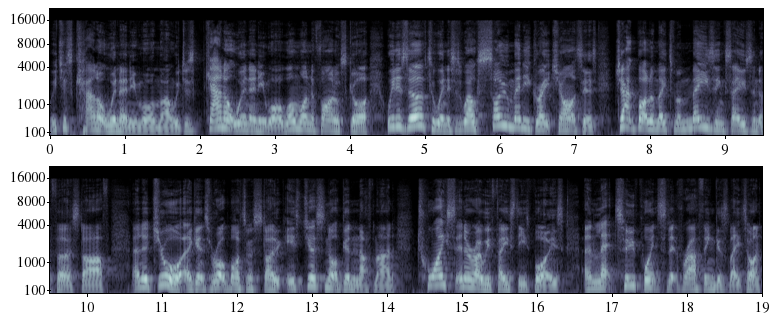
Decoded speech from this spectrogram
We just cannot win anymore, man. We just cannot win anymore. 1-1 the final score. We deserve to win this as well. So many great chances. Jack Butland made some amazing saves in the first half. And a draw against rock bottom Stoke is just not good enough, man. Twice in a row we faced these boys and let two points slip through our fingers late on.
